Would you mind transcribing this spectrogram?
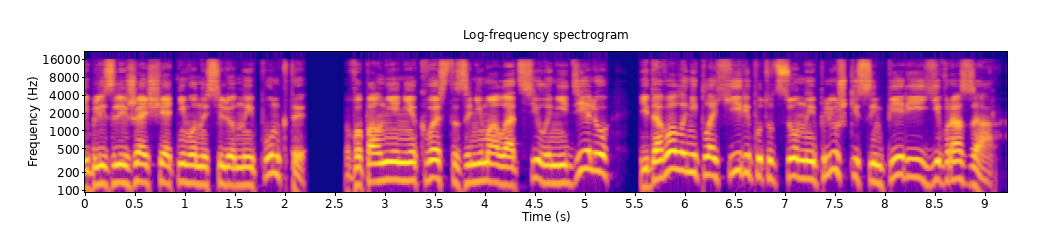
и близлежащие от него населенные пункты, Выполнение квеста занимало от силы неделю и давало неплохие репутационные плюшки с империей Евразар.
